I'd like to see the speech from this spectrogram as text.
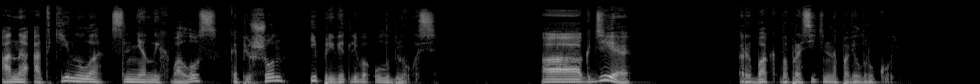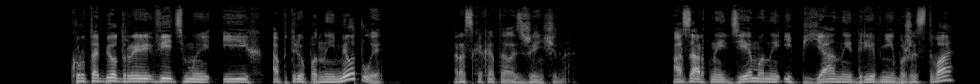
она откинула с льняных волос капюшон и приветливо улыбнулась. «А где?» Рыбак вопросительно повел рукой. «Крутобедрые ведьмы и их обтрепанные метлы?» — расхохоталась женщина. «Азартные демоны и пьяные древние божества?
